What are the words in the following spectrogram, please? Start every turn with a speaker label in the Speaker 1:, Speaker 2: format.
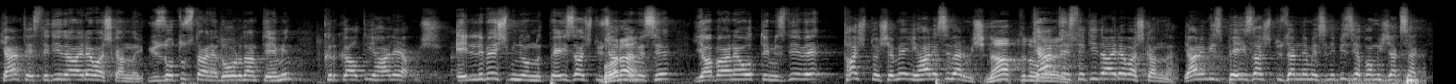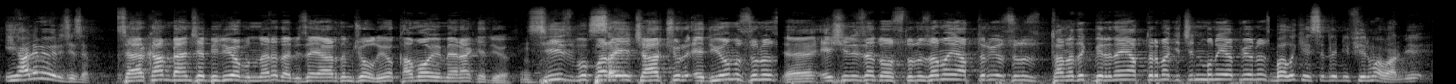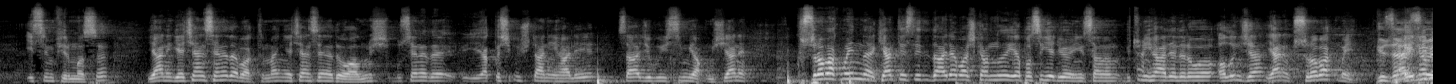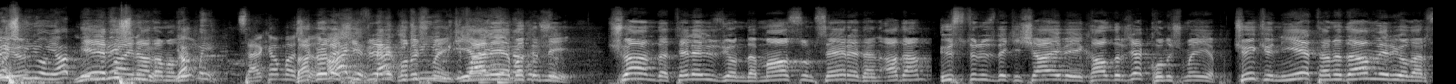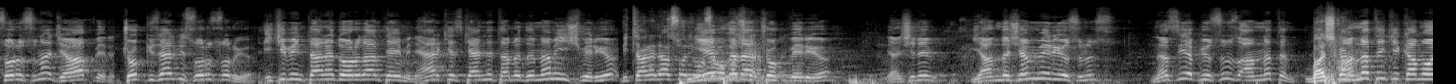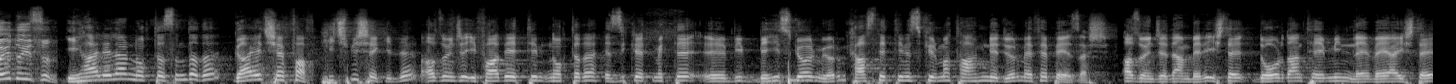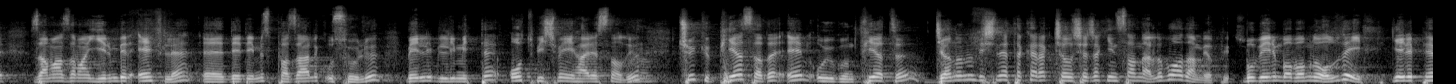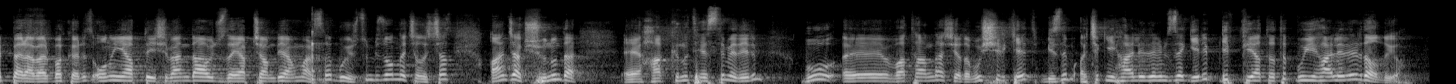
Speaker 1: Kent Estetiği Daire Başkanlığı 130 tane doğrudan temin 46 ihale yapmış. 55 milyonluk peyzaj düzenlemesi, yabani ot temizliği ve taş döşeme ihalesi vermiş.
Speaker 2: Ne yaptın
Speaker 1: Kent
Speaker 2: böyle?
Speaker 1: Estetiği Daire Başkanlığı. Yani biz peyzaj düzenlemesini biz yapamayacaksak ihale mi vereceğiz hep?
Speaker 2: Serkan bence biliyor bunları da bize yardımcı oluyor. Kamuoyu merak ediyor. Siz bu parayı çarçur ediyor musunuz? Ee, eşinize dostunuza mı yaptırıyorsunuz? Tanıdık birine yaptırmak için bunu yapıyorsunuz?
Speaker 1: Balıkesir'de bir firma var, bir isim firması. Yani geçen sene de baktım ben, geçen sene de o almış. Bu sene de yaklaşık 3 tane ihaleyi sadece bu isim yapmış. Yani kusura bakmayın da Kent Estetiği Daire Başkanlığı yapası geliyor insanın. Bütün ihaleleri o alınca yani kusura bakmayın.
Speaker 2: Güzel
Speaker 1: 55
Speaker 2: söylüyor.
Speaker 1: milyon ya.
Speaker 2: Niye hep
Speaker 1: 55
Speaker 2: aynı
Speaker 1: milyon.
Speaker 2: adam alıyor?
Speaker 1: Yapmayın.
Speaker 3: Serkan Başkan.
Speaker 2: Bak öyle
Speaker 1: Hayır,
Speaker 2: şifreli
Speaker 1: ben
Speaker 2: konuşmayın.
Speaker 1: 2022
Speaker 2: İhaleye bakın
Speaker 1: konuşuyorum.
Speaker 2: değil. Şu anda televizyonda masum seyreden adam üstünüzdeki şaibeyi kaldıracak konuşmayı yapın. Çünkü niye tanıdığım veriyorlar sorusuna cevap verin. Çok güzel bir soru soruyor. 2000 tane doğrudan temin. Herkes kendi tanıdığına mı iş veriyor?
Speaker 1: Bir tane daha sorayım o
Speaker 2: Niye
Speaker 1: zaman
Speaker 2: bu kadar
Speaker 1: başkanım.
Speaker 2: çok veriyor? Yani şimdi yandaşa mı veriyorsunuz? Nasıl yapıyorsunuz anlatın.
Speaker 1: Başkanım-
Speaker 2: Anlatın ki kamuoyu duysun.
Speaker 3: İhaleler noktasında da gayet şeffaf. Hiçbir şekilde az önce ifade ettiğim noktada zikretmekte e, bir behis görmüyorum. Kastettiğiniz firma tahmin ediyorum Efe Peyzaj. Az önceden beri işte doğrudan teminle veya işte zaman zaman 21 F'le e, dediğimiz pazarlık usulü belli bir limitte ot biçme ihalesini alıyor. Çünkü piyasada en uygun fiyatı canının dişine takarak çalışacak insanlarla bu adam yapıyor. Bu benim babamın oğlu değil. Gelip hep beraber bakarız. Onun yaptığı işi ben daha ucuza yapacağım diyen varsa buyursun biz onunla çalışacağız. Ancak şunun da e, hakkını teslim edelim. Bu e, vatandaş ya da bu şirket bizim açık ihalelerimize gelip dip fiyat atıp bu ihaleleri de alıyor.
